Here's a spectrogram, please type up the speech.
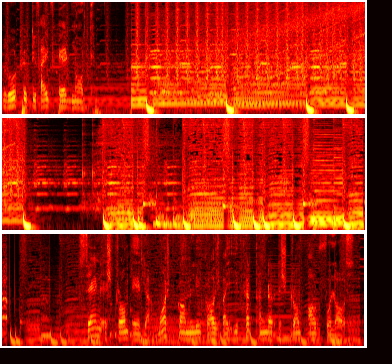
Route 55 head north. Sandstorm area most commonly caused by ether thunderstorm outflows.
